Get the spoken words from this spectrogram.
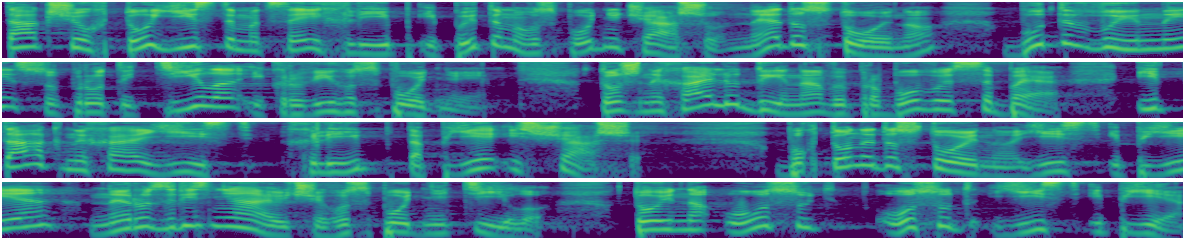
Так що хто їстиме цей хліб і питиме Господню чашу недостойно, буде винний супроти тіла і крові Господньої. Тож нехай людина випробовує себе, і так нехай їсть хліб та п'є із чаші. Бо хто недостойно їсть і п'є, не розрізняючи Господнє тіло, той на осуд, осуд їсть і п'є.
